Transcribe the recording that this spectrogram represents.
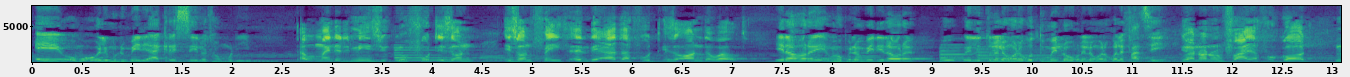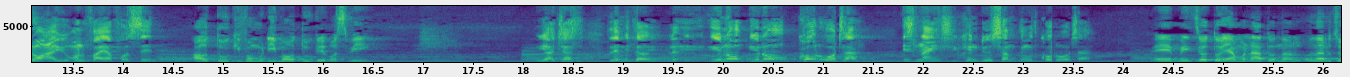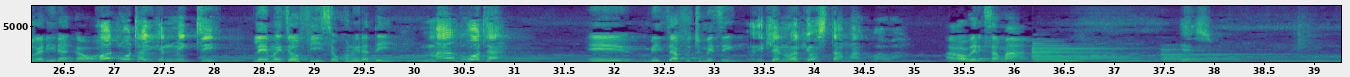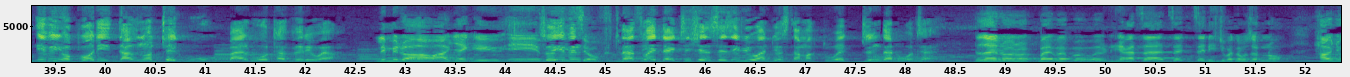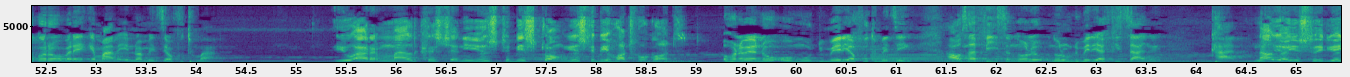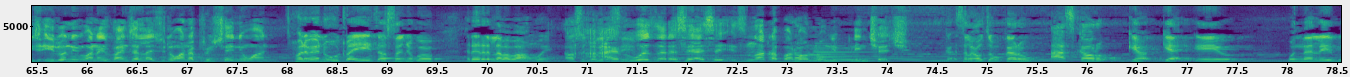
Eh, mebedi o le modumedi a kry selo tlho modimo Double-minded means you, your foot is on is on faith and the other foot is on the world. ra gore megopolo mebedi ra gore o- leto le lengwe le ko tumelong le lengwe le ko lefatsheng You are not on fire for God, nor are you on fire for sin. a o tuki for modimo a o tuki le ko sebeng You are just. Let me tell you. You know. You know. Cold water is nice. You can do something with cold water. Eh, metsi o to ya monate o na o na le tse o ka di dirang ka ona Hot water you can make tea. Le metsi a o fisa o kgone go dira Mild water metsi a futhumetseng it can work your stomach, Baba. a ka o berekisa mala Yes. Even your body does not take mild water very well. le mmele wa gago a o nyake So even metsi a o that's why dietitian says if you want your stomach to work, drink that water. That's why no- no- You are a mild Christian. You used to be strong. You used to be hot for God. gona bjano o modumedi a futhumetseng ga o sa fisa no le no le modumedi a fisang kgale Now you are used to it. You, you don't even want to evangelize. You don't want to preach to anyone. gone bjane o tlwaetse a o sa nyako rerela ba bangwe a o sa nyako I have words that I say. I say it's not about how long you've been in church. se le ga botsa kare a se ka gore ke- ke- o na le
